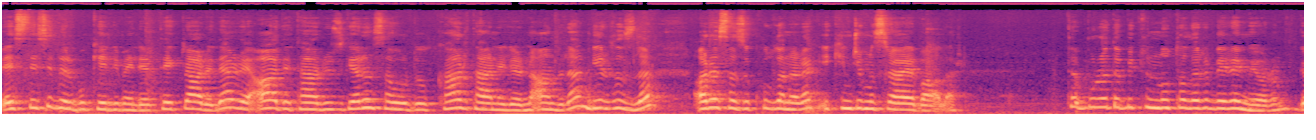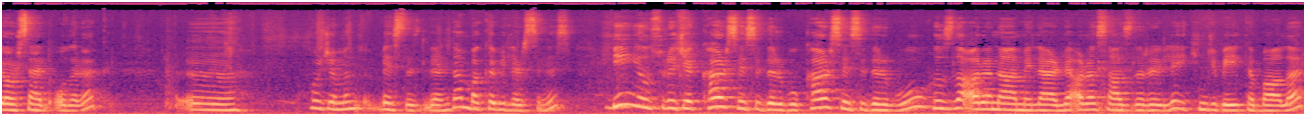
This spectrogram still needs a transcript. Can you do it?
bestesidir bu kelimeleri tekrar eder ve adeta rüzgarın savurduğu kar tanelerini andıran bir hızla ara sazı kullanarak ikinci mısraya bağlar. Tabi burada bütün notaları veremiyorum görsel olarak. Ee, hocamın bestelerinden bakabilirsiniz. Bin yıl sürecek kar sesidir bu, kar sesidir bu. Hızlı ara namelerle, ara sazlarıyla ikinci beyte bağlar.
